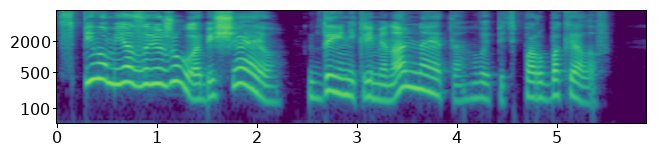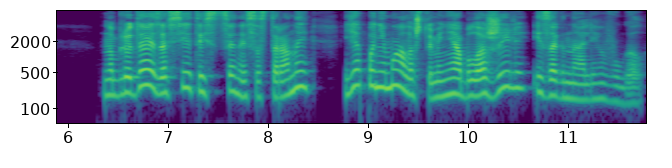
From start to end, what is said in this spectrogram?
«С пивом я завяжу, обещаю. Да и не криминально это – выпить пару бокалов». Наблюдая за всей этой сценой со стороны, я понимала, что меня обложили и загнали в угол.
